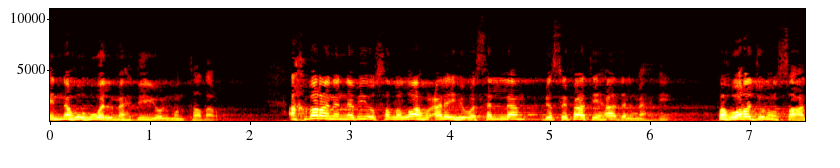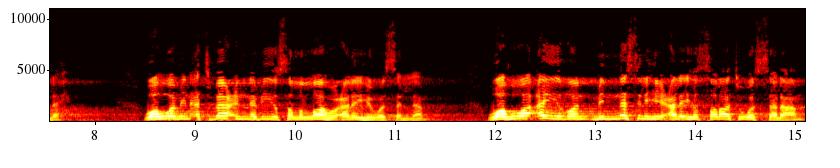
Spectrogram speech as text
إنه هو المهدي المنتظر. أخبرنا النبي صلى الله عليه وسلم بصفات هذا المهدي فهو رجل صالح وهو من أتباع النبي صلى الله عليه وسلم وهو أيضا من نسله عليه الصلاة والسلام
